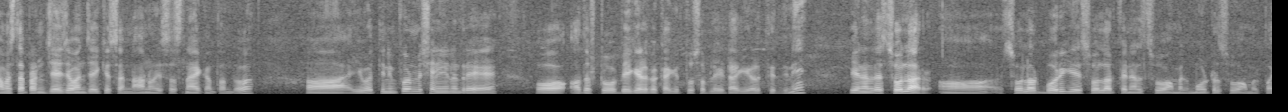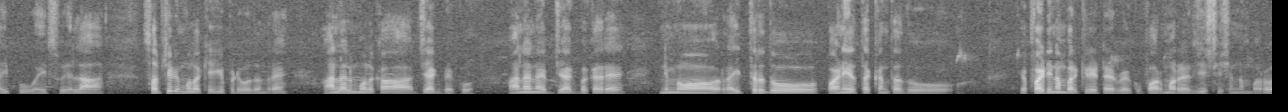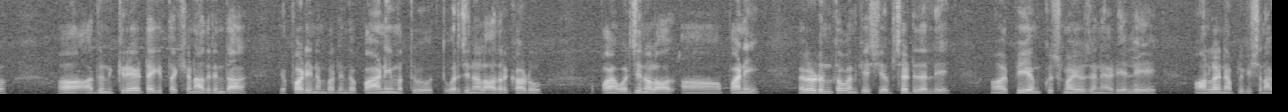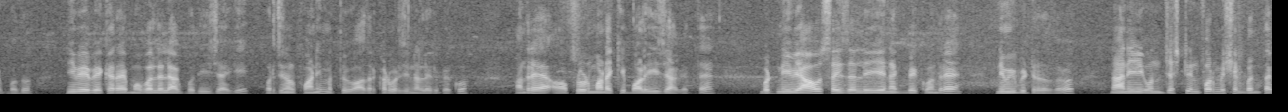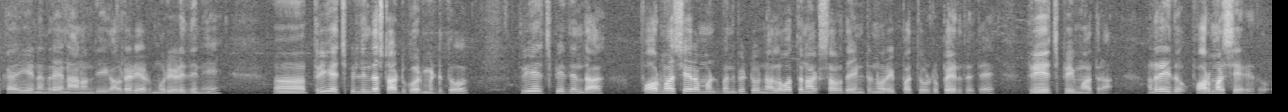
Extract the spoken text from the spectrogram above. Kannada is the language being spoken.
ನಮಸ್ತೆ ಫ್ರೆಂಡ್, ಜೈ ಜವಾನ್, ಜೈ ಕಿಸಾನ್. ನಾನು ಎಸ್ ಎಸ್ ನಾಯಕ್ ಅಂತಂದು. ಇವತ್ತಿನ ಇನ್ಫಾರ್ಮೇಷನ್ ಏನಂದರೆ ಆದಷ್ಟು ಬೇಗ ಹೇಳಬೇಕಾಗಿತ್ತು, ಸ್ವಲ್ಪ ಲೇಟಾಗಿ ಹೇಳ್ತಿದ್ದೀನಿ ಏನಂದರೆ ಸೋಲಾರ್ ಸೋಲಾರ್ ಬೋರಿಗೆ ಸೋಲಾರ್ ಪೆನಲ್ಸು ಆಮೇಲೆ ಮೋಟ್ರಸು ಆಮೇಲೆ ಪೈಪು ವೈರ್ಸು ಎಲ್ಲ ಸಬ್ಸಿಡಿ ಮೂಲಕ ಹೇಗೆ ಪಡೆಯೋದಂದರೆ ಆನ್ಲೈನ್ ಮೂಲಕ ಅರ್ಜಿ ಆಗಬೇಕು ಆನ್ಲೈನ್ ಅರ್ಜಿ ಆಗಬೇಕಾದ್ರೆ ನಿಮ್ಮ ರೈತರದ್ದು ಪಾಣಿ ಇರ್ತಕ್ಕಂಥದ್ದು F I D number create ಆಗಿರಬೇಕು ಫಾರ್ಮರ್ ರಿಜಿಸ್ಟ್ರೇಷನ್ ನಂಬರು ಅದನ್ನು ಕ್ರಿಯೇಟ್ ಆಗಿದ ತಕ್ಷಣ, ಅದರಿಂದ ಎಫ್ ಆರ್ ಡಿ ನಂಬರ್ನಿಂದ ಪಾಣಿ ಮತ್ತು ಒರಿಜಿನಲ್ ಆಧಾರ್ ಕಾರ್ಡು, ಪಾ, ಒರಿಜಿನಲ್ ಪಾಣಿ ಅವೆರಡನ್ನು ತೊಗೊಂಡು ಕೇಸಿ ವೆಬ್ಸೈಟಲ್ಲಿ ಪಿ ಎಂ ಕುಸುಮ ಯೋಜನೆ ಅಡಿಯಲ್ಲಿ ಆನ್ಲೈನ್ ಅಪ್ಲಿಕೇಶನ್ ಆಗ್ಬೋದು ನೀವೇ ಬೇಕಾದ್ರೆ ಮೊಬೈಲಲ್ಲಿ ಆಗ್ಬೋದು ಈಸಿಯಾಗಿ ಒರಿಜಿನಲ್ ಪಾಣಿ ಮತ್ತು ಆಧಾರ್ ಕಾರ್ಡ್ ಒರಿಜಿನಲ್ ಇರಬೇಕು. ಅಂದರೆ ಅಪ್ಲೋಡ್ ಮಾಡೋಕ್ಕೆ ಭಾಳ ಈಸಿ ಆಗುತ್ತೆ. ಬಟ್ ನೀವು ಯಾವ ಸೈಜಲ್ಲಿ ಏನಾಗಬೇಕು ಅಂದರೆ ನಿಮಗೆ ಬಿಟ್ಟಿರೋದು. ನಾನು ಈಗ ಒಂದು ಜಸ್ಟ್ ಇನ್ಫಾರ್ಮೇಷನ್ ಬಂದ ತಕ್ಕ ಏನಂದರೆ ನಾನೊಂದು ಈಗ ಆಲ್ರೆಡಿ ಎರಡು ಮೂರು ಹೇಳಿದ್ದೀನಿ. ತ್ರೀ ಎಚ್ ಪಿಲಿಂದ ಸ್ಟಾರ್ಟ್ ಗೌರ್ಮೆಂಟ್ದು. ತ್ರೀ ಎಚ್ ಪಿದಿಂದ ಫಾರ್ಮರ್ ಶೇರ್ ಅಮೌಂಟ್ ಬಂದುಬಿಟ್ಟು ನಲವತ್ತ್ನಾಲ್ಕು ಸಾವಿರದ ಎಂಟುನೂರ ಇಪ್ಪತ್ತೇಳು ರೂಪಾಯಿ ಇರ್ತದೆ ತ್ರೀ ಎಚ್ ಪಿ ಮಾತ್ರ. ಅಂದರೆ ಇದು ಫಾರ್ಮರ್ ಶೇರ್ ಇದು.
